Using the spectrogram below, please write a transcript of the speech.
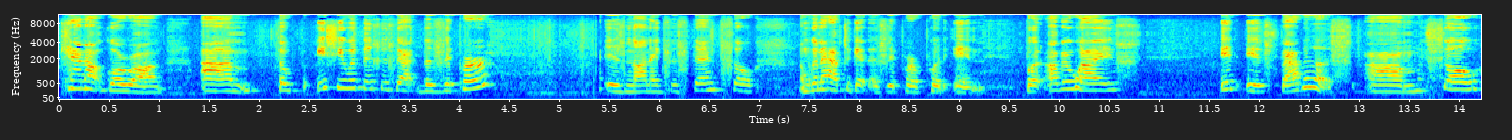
cannot go wrong um, the issue with this is that the zipper is non-existent so I'm gonna have to get a zipper put in. But otherwise it is fabulous. Um, so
